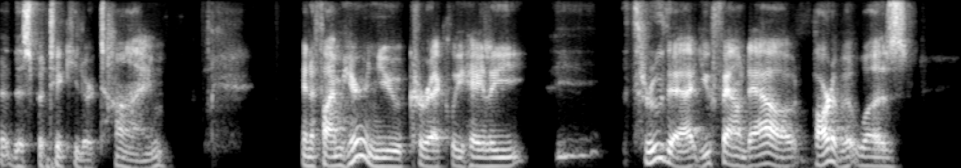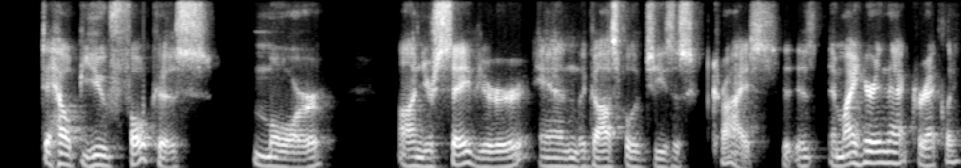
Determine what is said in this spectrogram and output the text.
at this particular time. And if I'm hearing you correctly, Hailee, through that, you found out part of it was to help you focus more on your Savior and the gospel of Jesus Christ. Is, am I hearing that correctly?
